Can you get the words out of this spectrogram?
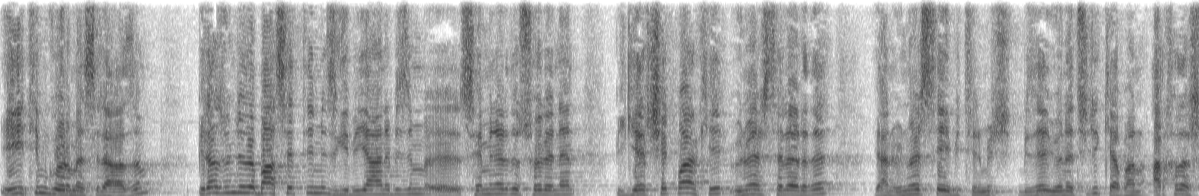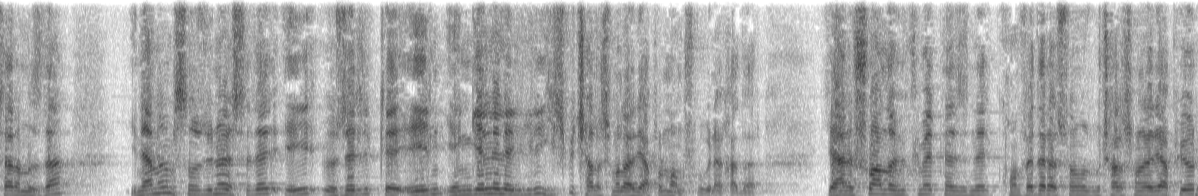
Eğitim görmesi lazım. Biraz önce de bahsettiğimiz gibi yani bizim e, seminerde söylenen bir gerçek var ki üniversitelerde yani üniversiteyi bitirmiş bize yöneticilik yapan arkadaşlarımızdan inanır mısınız üniversitede e- özellikle e- engellilerle ilgili hiçbir çalışmalar yapılmamış bugüne kadar. Yani şu anda hükümet nezdinde konfederasyonumuz bu çalışmaları yapıyor.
